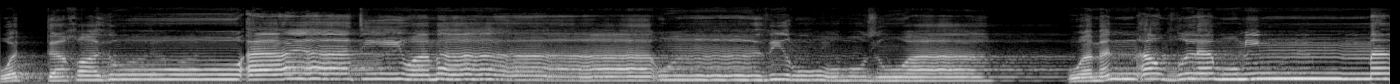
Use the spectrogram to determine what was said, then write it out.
واتخذوا آياتي وما أنذروا هزوا. ومن أظلم ممن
